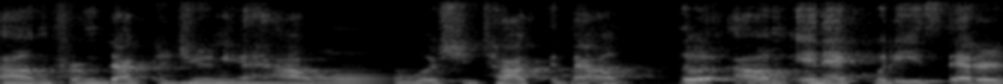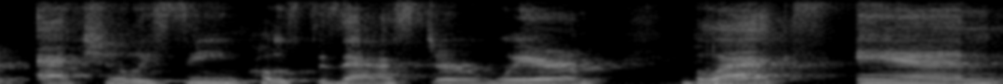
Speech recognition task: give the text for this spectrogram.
um, from Dr. Junia Howell where she talked about the um, inequities that are actually seen post disaster, where Blacks and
